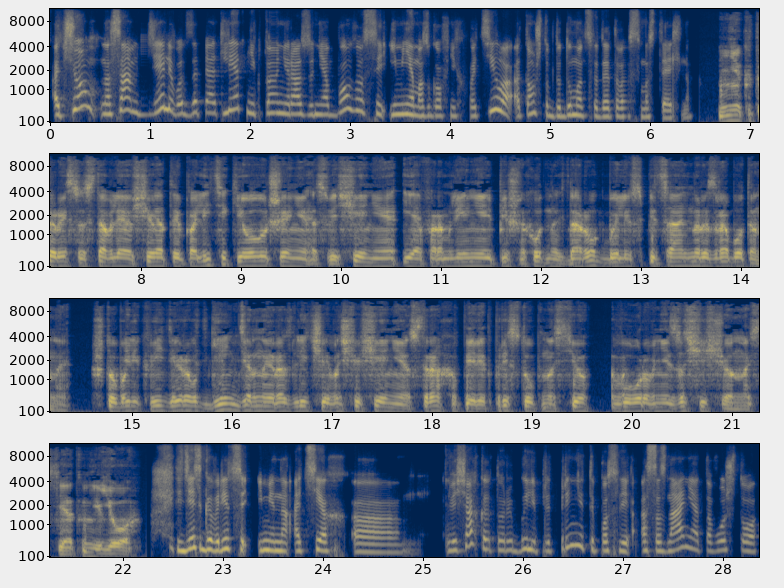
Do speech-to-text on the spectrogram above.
О чем на самом деле вот за пять лет никто ни разу не обмолвился, и мне мозгов не хватило о том, чтобы додуматься до этого самостоятельно. Некоторые составляющие этой политики улучшения освещения и оформления пешеходных дорог были специально разработаны чтобы ликвидировать гендерные различия в ощущении страха перед преступностью, в уровне защищенности от нее. Здесь говорится именно о тех э, вещах, которые были предприняты после осознания того, что,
